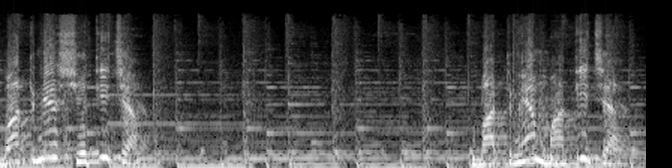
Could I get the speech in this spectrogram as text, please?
बातम्या शेतीच्या बातम्या मातीच्या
